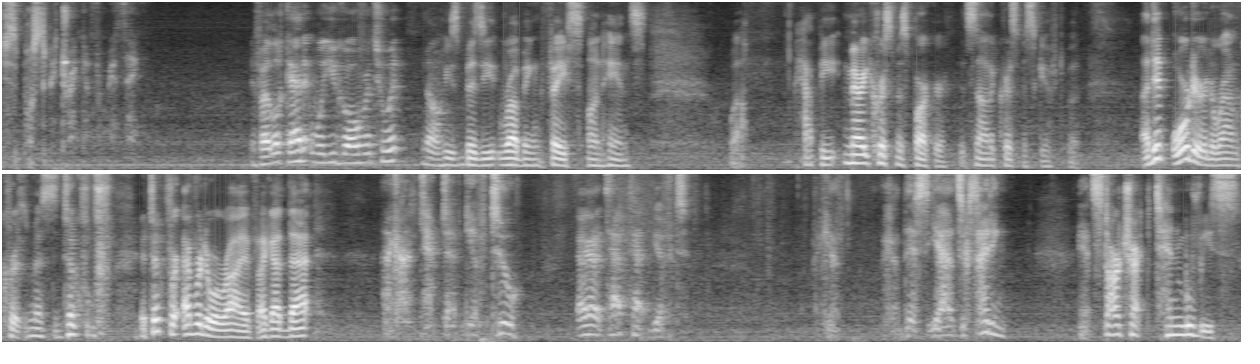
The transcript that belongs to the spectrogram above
You're supposed to be drinking. If I look at it, will you go over to it? No, he's busy rubbing face on hands. Well, happy Merry Christmas, Parker. It's not a Christmas gift, but I did order it around Christmas. It took it took forever to arrive. I got that. I got a tap tap gift too. I got a tap tap gift. I got I got this. Yeah, it's exciting. I got Star Trek ten movies.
